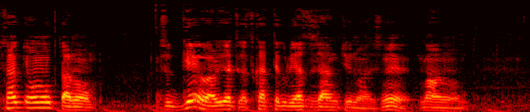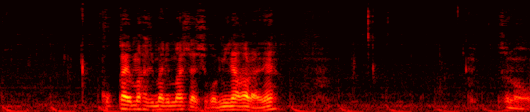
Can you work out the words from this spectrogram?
最近思ったあの、すっげえ悪い奴が使ってくるやつじゃんっていうのはですね、まああの、国会も始まりましたし、こう見ながらね、その、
